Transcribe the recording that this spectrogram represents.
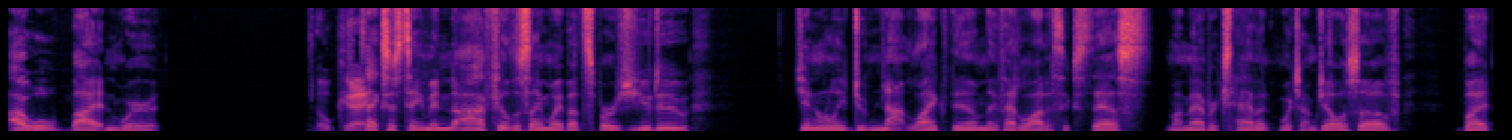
I will buy it and wear it. Okay. Texas team, and I feel the same way about the Spurs. You do. Generally, do not like them. They've had a lot of success. My Mavericks haven't, which I'm jealous of. But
